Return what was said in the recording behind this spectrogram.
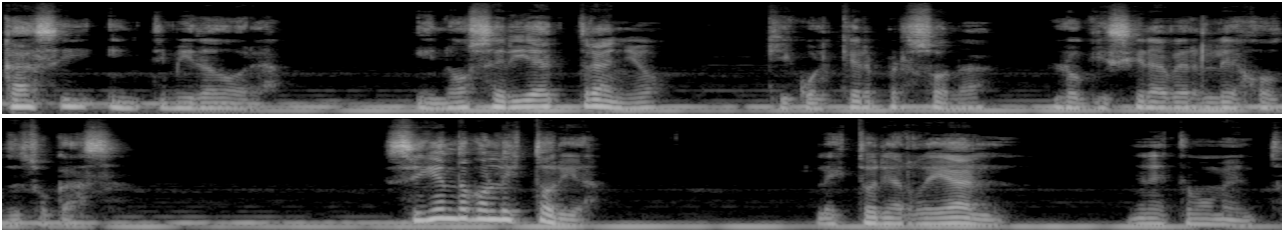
casi intimidadora, y no sería extraño que cualquier persona lo quisiera ver lejos de su casa. Siguiendo con la historia, la historia real en este momento,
